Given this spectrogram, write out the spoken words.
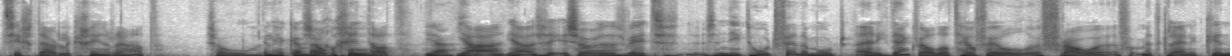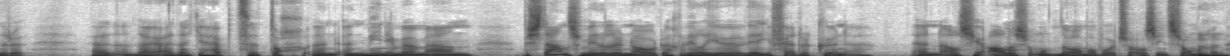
zich duidelijk geen raad. Zo, een herkenbaar zo begint dat. Ja, ja, ja ze, ze, weet ze niet hoe het verder moet. En ik denk wel dat heel veel eh, vrouwen met kleine kinderen... nou dat je hebt uh, toch een, een minimum aan bestaansmiddelen nodig... Wil je, wil je verder kunnen. En als je alles ontnomen wordt, zoals in sommige mm -hmm.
